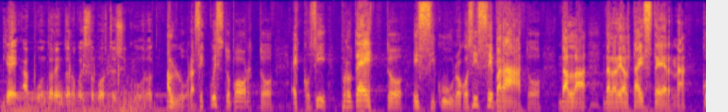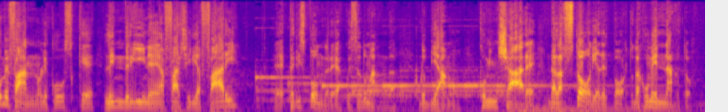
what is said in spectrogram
che appunto rendono questo porto sicuro. Allora, se questo porto è così protetto e sicuro, così separato dalla, dalla realtà esterna, come fanno le cosche lendrine a farci gli affari? Eh, per rispondere a questa domanda dobbiamo cominciare dalla storia del porto, da come è nato.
